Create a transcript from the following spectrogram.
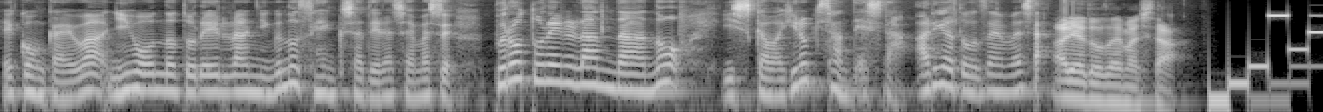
え今回は日本のトレイルランニングの先駆者でいらっしゃいますプロトレイルランナーの石川博樹さんでした。ありがとうございました。ありがとうございました。ました。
